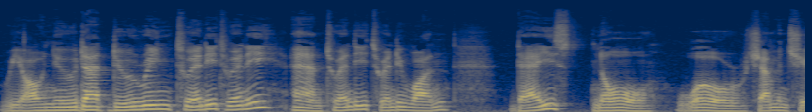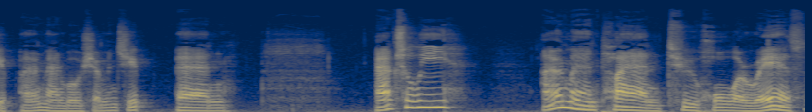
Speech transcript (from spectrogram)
we all knew that during 2020 and 2021 there is no World Championship, Ironman World Championship, and actually Ironman planned to hold a race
